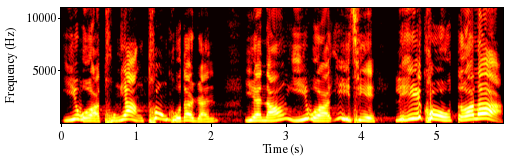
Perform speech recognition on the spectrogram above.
以我同样痛苦的人，也能与我一起离苦得乐。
